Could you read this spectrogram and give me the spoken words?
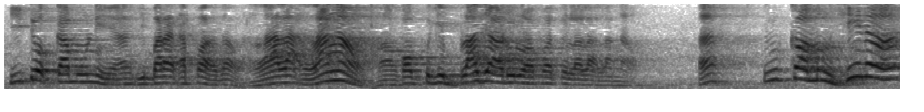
Hidup kamu ni ya, ibarat apa tau? Lalak langau. Ha, kau pergi belajar dulu apa tu lalak langau. Ha? Engkau menghina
